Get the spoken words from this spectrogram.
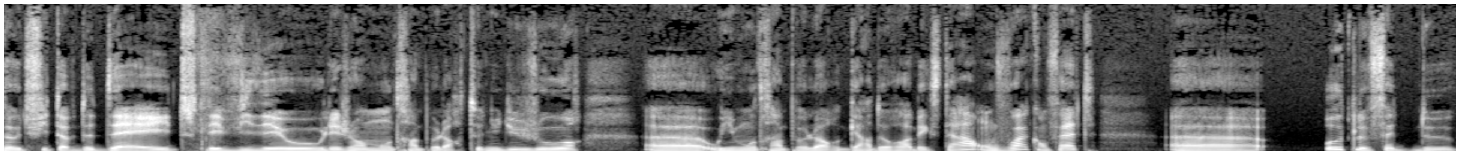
outfits of the day, toutes les vidéos où les gens montrent un peu leur tenue du jour, euh, où ils montrent un peu leur garde-robe, etc. On voit qu'en fait, euh, autre le fait de,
